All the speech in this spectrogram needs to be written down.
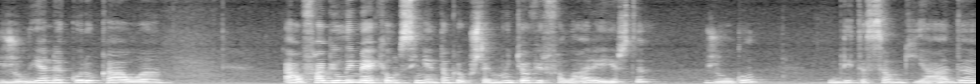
Juliana Corocawa. Ah, o Fábio Lima é aquele mocinho então que eu gostei muito de ouvir falar, é este, julgo. Meditação guiada.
